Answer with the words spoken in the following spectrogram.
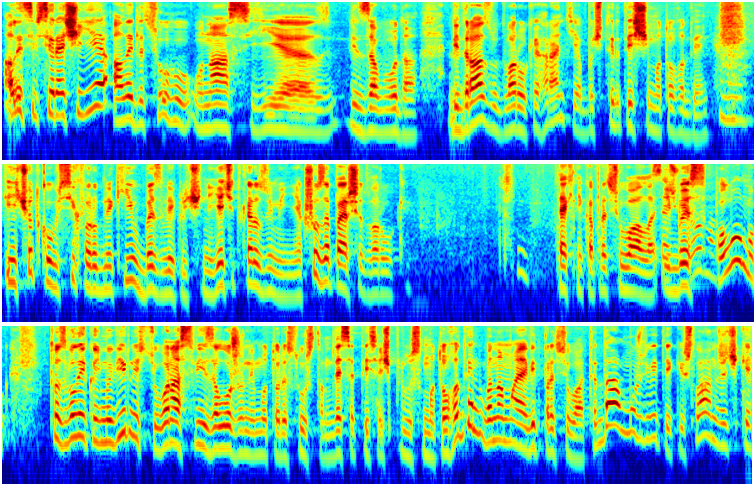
Але ці всі речі є, але для цього у нас є від заводу відразу 2 роки гарантії або 4 тисячі мотогодин. І чітко у всіх виробників без виключення є чітке розуміння. Якщо за перші 2 роки техніка працювала Все і без поломок, то з великою ймовірністю вона свій заложений моторесурс, там 10 тисяч плюс мотогодин, вона має відпрацювати. Да, можуть вийти якісь шланжечки,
